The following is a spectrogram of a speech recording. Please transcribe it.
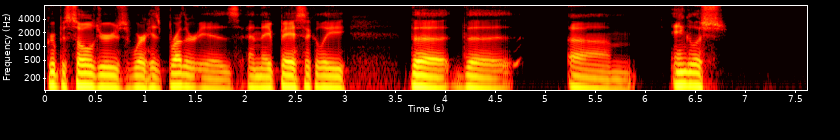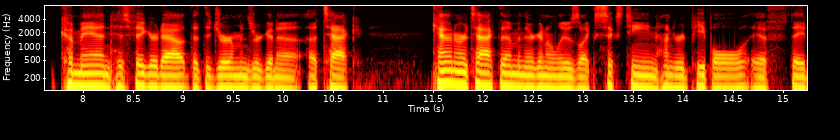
group of soldiers where his brother is, and they've basically the the um, English command has figured out that the Germans are going to attack, counterattack them, and they're going to lose like sixteen hundred people if they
